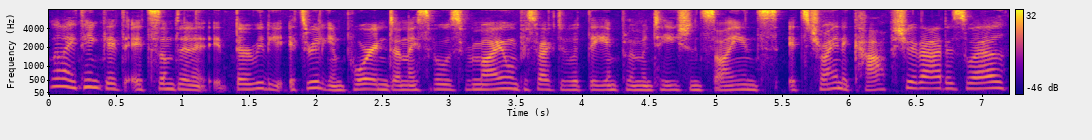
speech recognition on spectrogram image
Well, I think it, it's something it, they're really it's really important, and I suppose from my own perspective with the implementation science, it's trying to capture that as well,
